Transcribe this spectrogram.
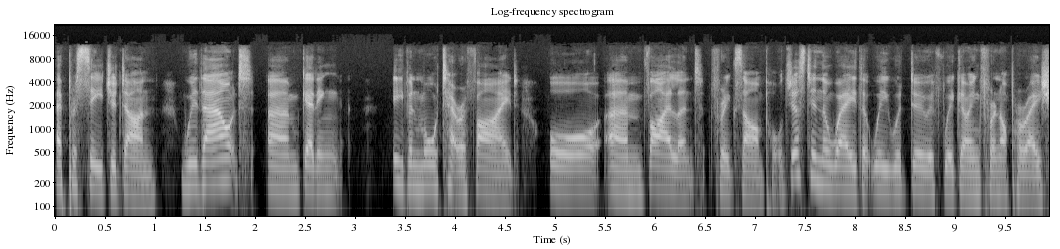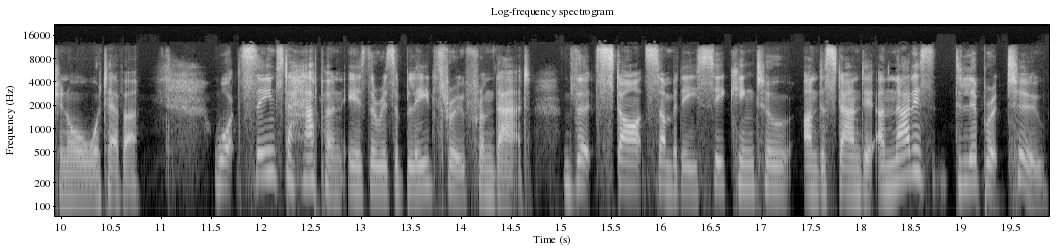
a procedure done without um, getting even more terrified or um, violent, for example, just in the way that we would do if we're going for an operation or whatever. What seems to happen is there is a bleed through from that that starts somebody seeking to understand it. And that is deliberate too,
